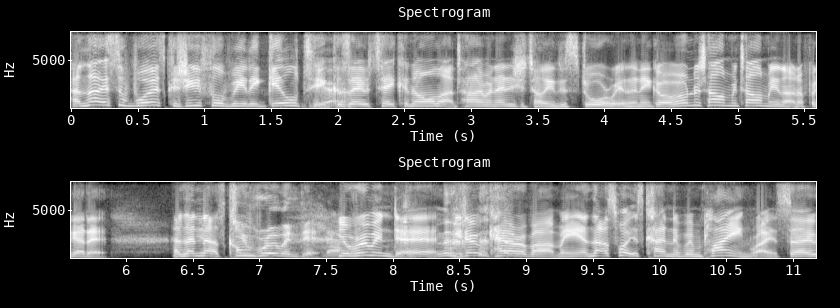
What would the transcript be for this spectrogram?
And that is the worst because you feel really guilty because Yeah. they've taken all that time and energy to tell you the story and then you go, Oh no, tell me, tell me, and I forget it. And then that's You've ruined it now. You ruined it. You don't care about me. And that's what it's kind of implying, right? So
